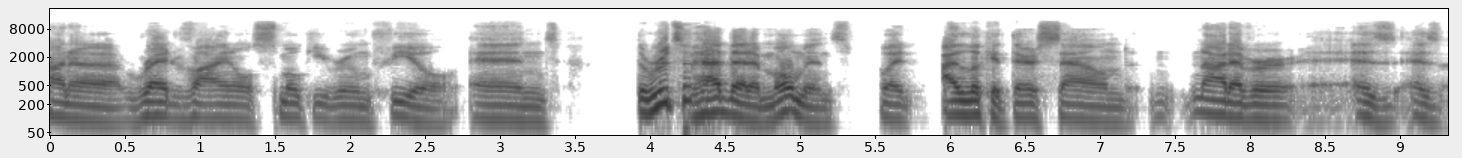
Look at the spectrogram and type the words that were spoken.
kind of red vinyl smoky room feel. And the roots have had that at moments but i look at their sound not ever as as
